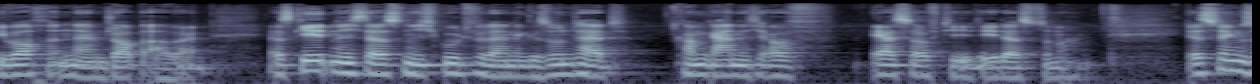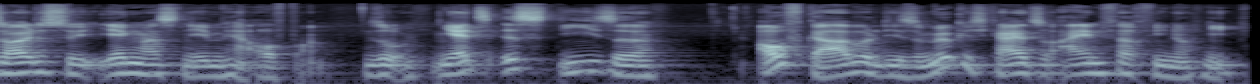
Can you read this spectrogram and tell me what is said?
die Woche in deinem Job arbeiten. Das geht nicht, das ist nicht gut für deine Gesundheit, komm gar nicht auf, erst auf die Idee, das zu machen. Deswegen solltest du irgendwas nebenher aufbauen. So, jetzt ist diese Aufgabe oder diese Möglichkeit so einfach wie noch nie,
